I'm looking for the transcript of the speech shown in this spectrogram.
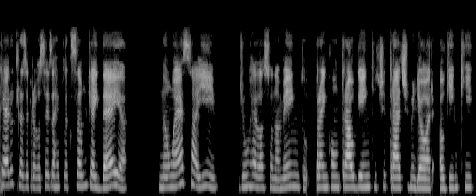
quero trazer para vocês a reflexão que a ideia não é sair de um relacionamento para encontrar alguém que te trate melhor, alguém que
